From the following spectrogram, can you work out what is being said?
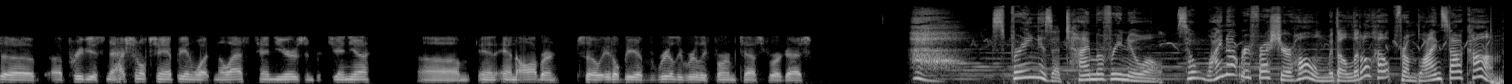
uh, a previous national champion, what in the last ten years in Virginia, um, and, and Auburn. So it'll be a really, really firm test for our guys. Spring is a time of renewal, so why not refresh your home with a little help from blinds.com?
